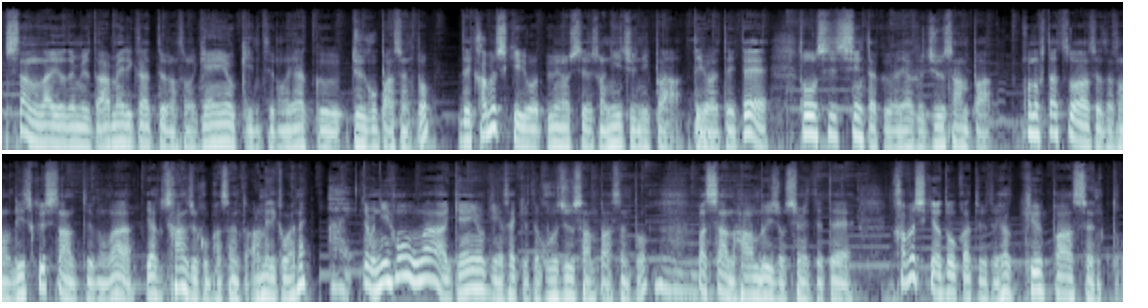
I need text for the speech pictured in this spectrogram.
ー、下の内容で見るとアメリカっていうのはその現預金っていうのが約15%で株式を運用している人は22%って言われていて投資信託が約13%この2つを合わせたそのリスク資産っていうのが約35%アメリカはね、はい、でも日本は現預金がさっき言った53%、うん。まあ、資産の半分以上占めてて株式はどうかというと約9%。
